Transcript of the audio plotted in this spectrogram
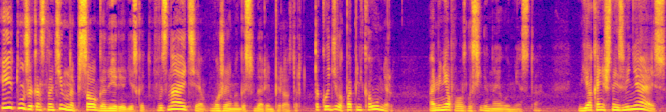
И тут же Константин написал галерию, дескать, вы знаете, уважаемый государь-император, такое дело, папенька умер, а меня провозгласили на его место. Я, конечно, извиняюсь,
